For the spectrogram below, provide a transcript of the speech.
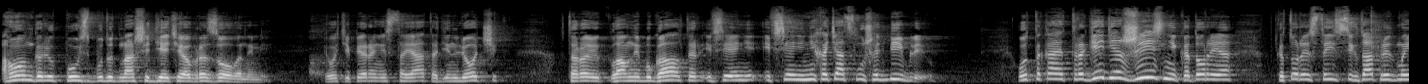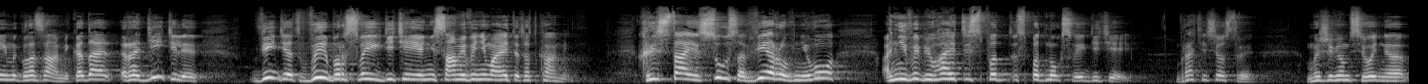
А он говорил, пусть будут наши дети образованными. И вот теперь они стоят, один летчик, второй главный бухгалтер, и все они, и все они не хотят слушать Библию. Вот такая трагедия жизни, которая, которая стоит всегда перед моими глазами. Когда родители видят выбор своих детей, они сами вынимают этот камень. Христа Иисуса, веру в Него, они выбивают из-под, из-под ног своих детей. Братья и сестры, мы живем сегодня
